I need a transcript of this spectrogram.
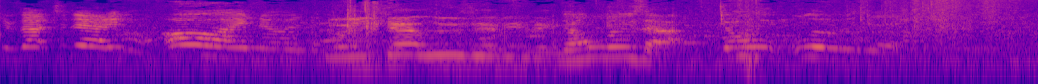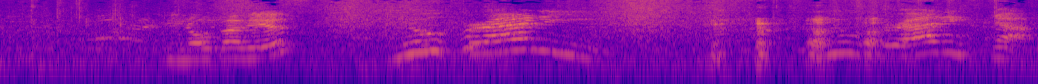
Give that to daddy. Oh, I know it. No, you can't lose anything. Don't lose that. Don't lose it. You know what that is? New karate. New karate stuff.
